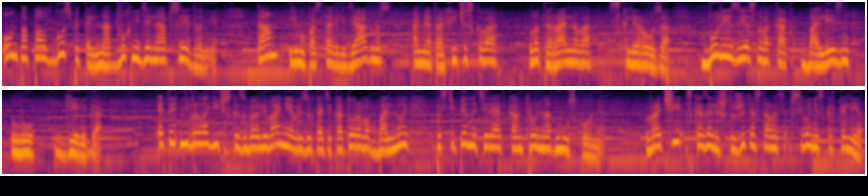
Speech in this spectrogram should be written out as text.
он попал в госпиталь на двухнедельное обследование. Там ему поставили диагноз амиотрофического латерального склероза, более известного как болезнь Лу Геррига. Это неврологическое заболевание, в результате которого больной постепенно теряет контроль над мускулами. Врачи сказали, что жить осталось всего несколько лет.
